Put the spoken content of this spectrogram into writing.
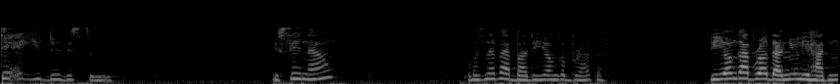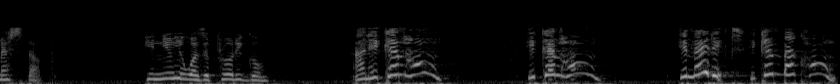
dare you do this to me? You see now? It was never about the younger brother. The younger brother knew he had messed up. He knew he was a prodigal. And he came home. He came home. He made it. He came back home.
